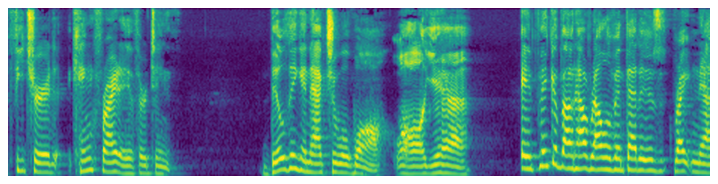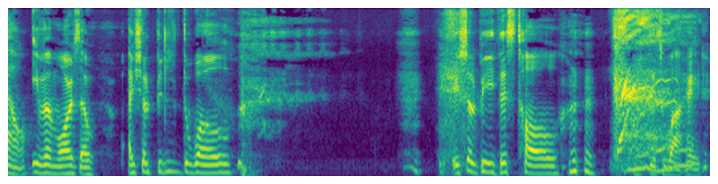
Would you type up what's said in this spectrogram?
featured King Friday the Thirteenth building an actual wall, well, yeah, and think about how relevant that is right now. even more so. I shall build the wall. it shall be this tall, this wide.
